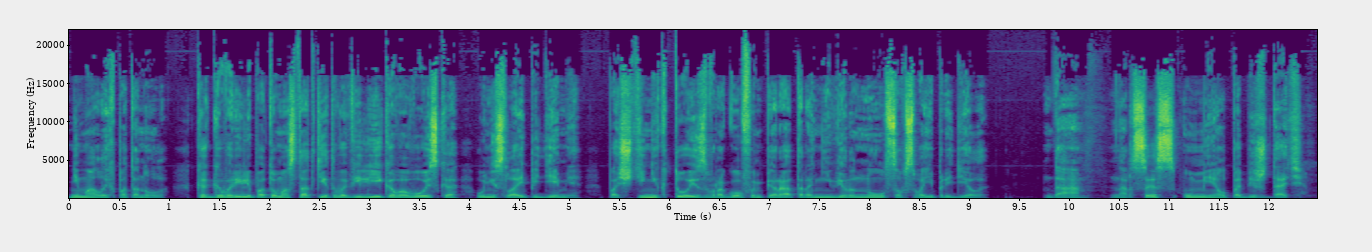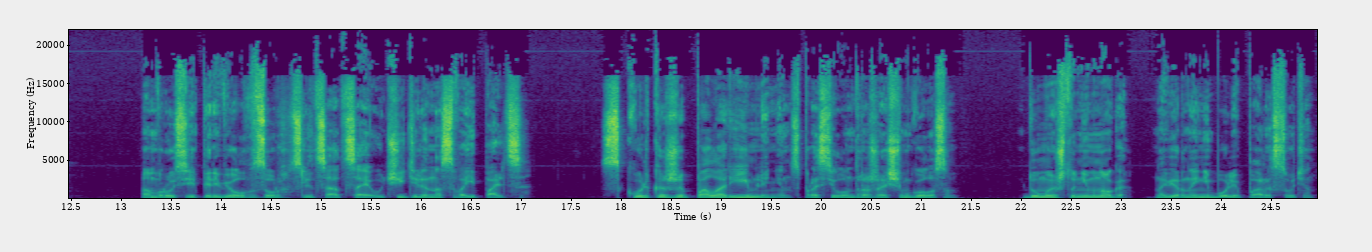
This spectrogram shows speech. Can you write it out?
Немало их потонуло. Как говорили потом, остатки этого великого войска унесла эпидемия. Почти никто из врагов императора не вернулся в свои пределы. Да, Нарсес умел побеждать. Амвросий перевел взор с лица отца и учителя на свои пальцы. «Сколько же пало римлянин?» – спросил он дрожащим голосом. «Думаю, что немного. Наверное, не более пары сотен.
